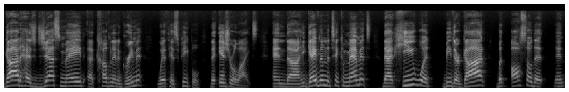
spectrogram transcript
God has just made a covenant agreement with his people, the Israelites. And uh, he gave them the Ten Commandments that he would be their God, but also that, and,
